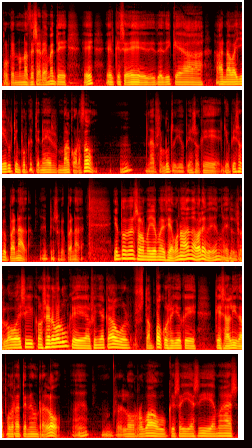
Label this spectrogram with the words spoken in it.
porque no necesariamente ¿eh? el que se dedique a, a, navallero tiene por qué tener mal corazón en absoluto yo pienso que yo pienso que para nada ¿eh? pienso que para nada y entonces a lo mejor me decía bueno anda vale ven el reloj ese consérvalo que al fin y al cabo pues, tampoco sé yo qué, qué salida podrá tener un reloj ¿eh? un reloj robado que sea así además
